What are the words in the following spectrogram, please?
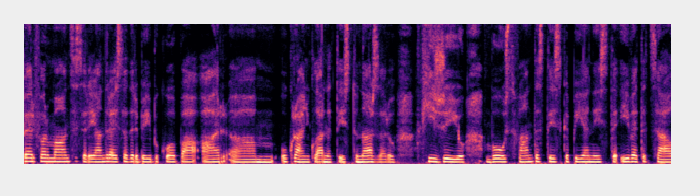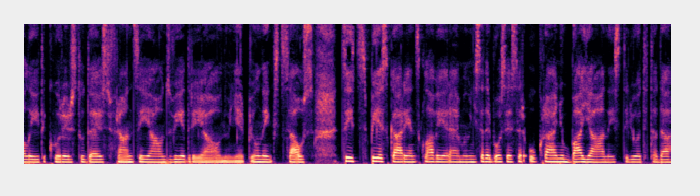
performances, arī Andreja sadarbība kopā ar um, Ukrāņu klarnetistu Nazaru Hižiju. Būs fantastiska pianiste Iveta Cālīte, kur ir studējusi Francijā un Zviedrijā, un viņa ir pilnīgs savs cits pieskāriens klavierēm, un viņi sadarbosies ar ukrāņu bajānisti ļoti tādā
